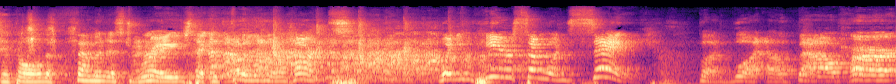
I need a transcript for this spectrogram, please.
with all the feminist rage that you feel in your heart. When you hear someone say, but what about her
